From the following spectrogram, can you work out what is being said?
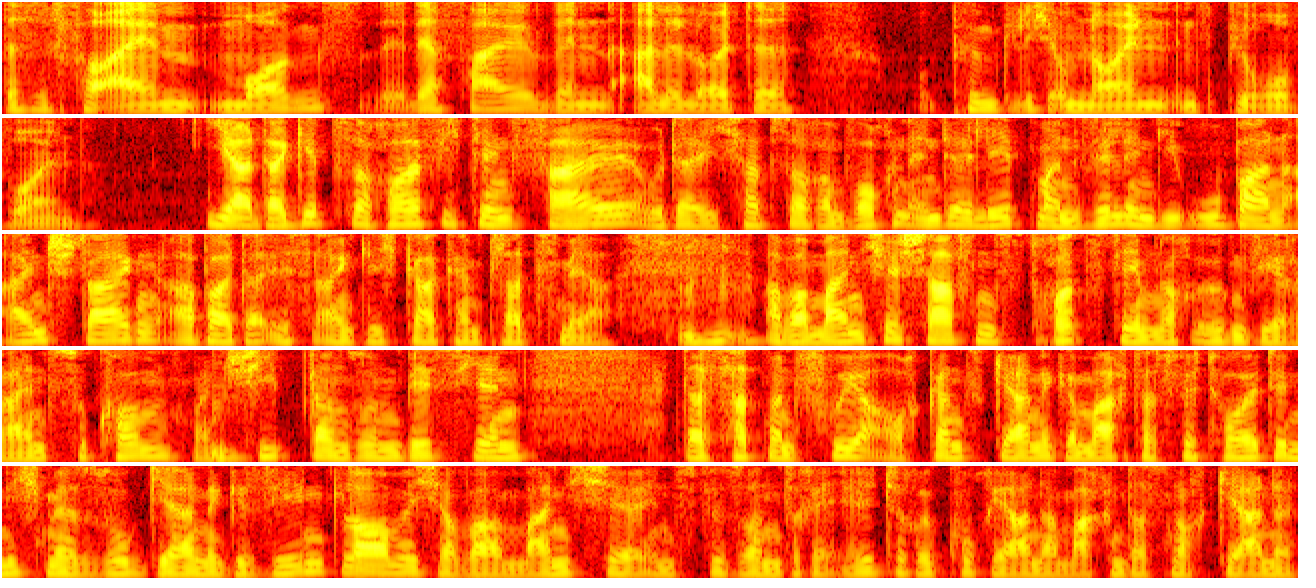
Das ist vor allem morgens der Fall, wenn alle Leute pünktlich um neun ins Büro wollen. Ja, da gibt's auch häufig den Fall, oder ich habe es auch am Wochenende erlebt, man will in die U-Bahn einsteigen, aber da ist eigentlich gar kein Platz mehr. Mhm. Aber manche schaffen es trotzdem noch irgendwie reinzukommen. Man mhm. schiebt dann so ein bisschen. Das hat man früher auch ganz gerne gemacht. Das wird heute nicht mehr so gerne gesehen, glaube ich. Aber manche, insbesondere ältere Koreaner, machen das noch gerne.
